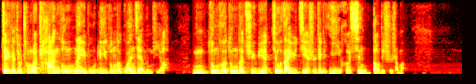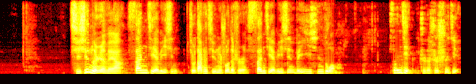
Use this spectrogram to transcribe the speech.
这个就成了禅宗内部立宗的关键问题了。嗯，宗和宗的区别就在于解释这个意和心到底是什么。起心论认为啊，三界唯心，就是大乘起心论说的是三界唯心，唯一心作嘛。三界指的是世界，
